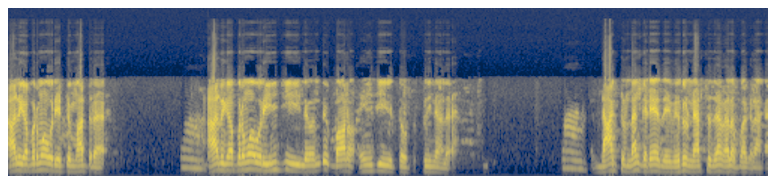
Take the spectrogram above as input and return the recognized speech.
அதுக்கப்புறமா ஒரு எட்டு மாத்திரை. அதுக்கப்புறமா ஒரு இஞ்சியில வந்து பானம் இஞ்சி தொ- புதினால டாக்டர்லாம் கிடையாது வெறும் நர்ஸ் தான் வேலை பார்க்கறாங்க.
